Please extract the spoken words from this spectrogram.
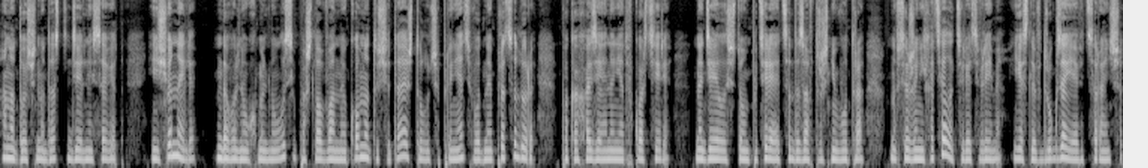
Она точно даст дельный совет. И еще Нелли. Довольно ухмыльнулась и пошла в ванную комнату, считая, что лучше принять водные процедуры, пока хозяина нет в квартире. Надеялась, что он потеряется до завтрашнего утра, но все же не хотела терять время, если вдруг заявится раньше.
